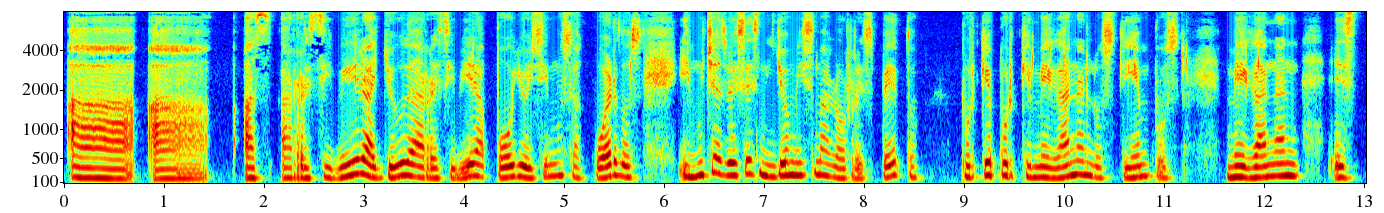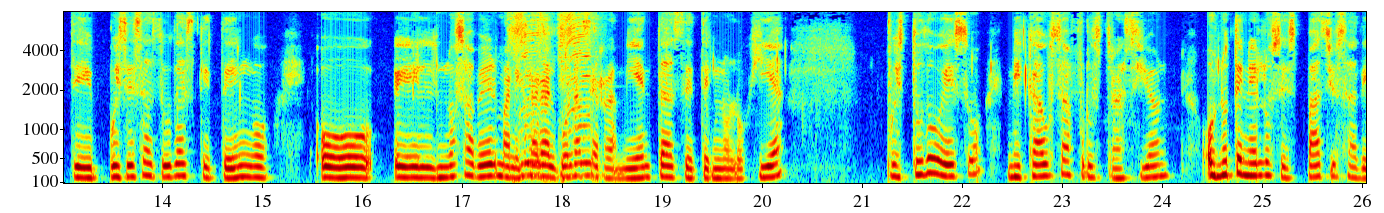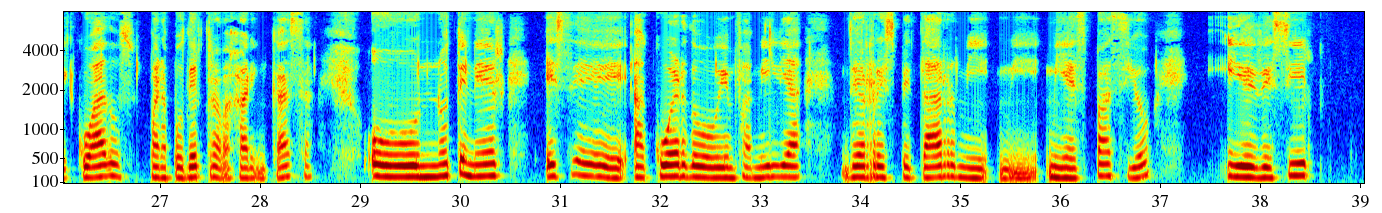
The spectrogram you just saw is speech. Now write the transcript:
a, a, a, recibir ayuda, a recibir apoyo, hicimos acuerdos y muchas veces ni yo misma lo respeto. ¿Por qué? Porque me ganan los tiempos, me ganan este pues esas dudas que tengo o el no saber manejar algunas herramientas de tecnología, pues todo eso me causa frustración o no tener los espacios adecuados para poder trabajar en casa o no tener ese acuerdo en familia de respetar mi, mi, espacio y de decir,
